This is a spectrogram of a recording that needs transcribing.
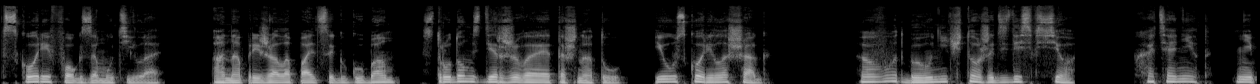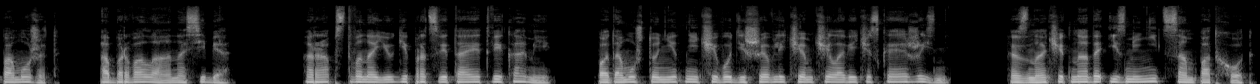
Вскоре Фок замутила. Она прижала пальцы к губам, с трудом сдерживая тошноту, и ускорила шаг. Вот бы уничтожить здесь все. Хотя нет, не поможет. Оборвала она себя. Рабство на юге процветает веками, потому что нет ничего дешевле, чем человеческая жизнь. Значит, надо изменить сам подход.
